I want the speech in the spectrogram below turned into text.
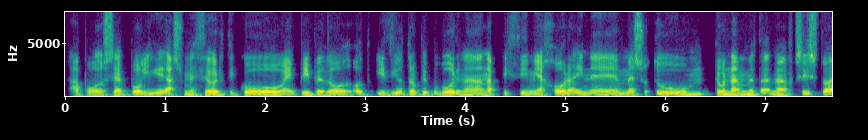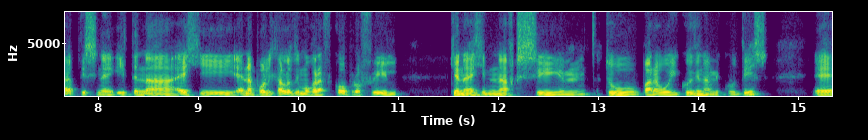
από σε πολύ ας πούμε, θεωρητικό επίπεδο, οι δύο τρόποι που μπορεί να αναπτυχθεί μια χώρα είναι μέσω του, του να, να αυξήσει το ΑΕΠ είναι είτε να έχει ένα πολύ καλό δημογραφικό προφίλ και να έχει την αύξηση του παραγωγικού δυναμικού της, ε,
